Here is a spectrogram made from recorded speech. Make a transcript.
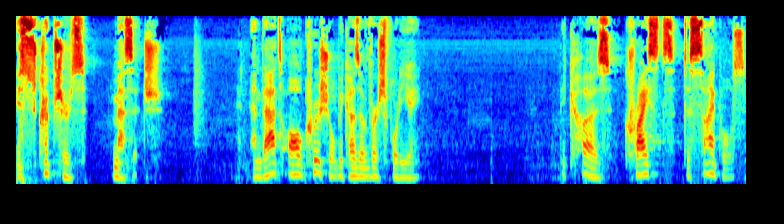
is Scripture's message. And that's all crucial because of verse 48. Because Christ's disciples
